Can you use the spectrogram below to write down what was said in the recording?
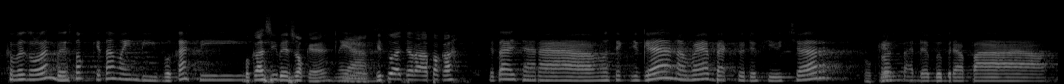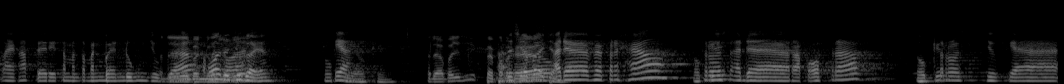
Kebetulan besok kita main di Bekasi. Bekasi besok ya Ya. Yes. itu acara apakah Kita acara musik juga namanya Back to the Future. Oke. Terus ada beberapa line up dari teman-teman Bandung juga. dari Bandung oh ada juga. ya oke Iya. oke Ada apa aja sih? Pepper Ada siapa Hell. aja? Ada Pepper Hell, Oke. terus ada Rap of Rap, oke terus juga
